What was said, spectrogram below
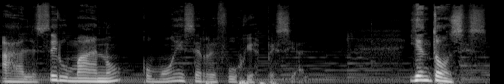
al ser humano como ese refugio especial. Y entonces,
